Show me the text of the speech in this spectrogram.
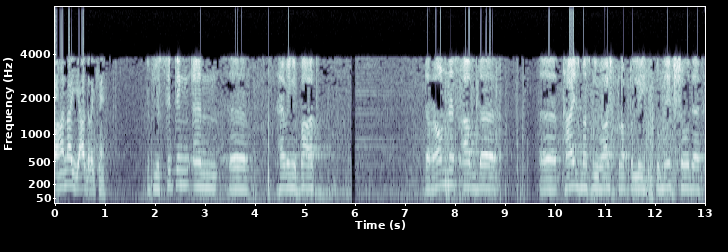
بہانا یاد رکھیں if you sitting and having a bath the roundness of the thighs must be wash properly to make sure that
